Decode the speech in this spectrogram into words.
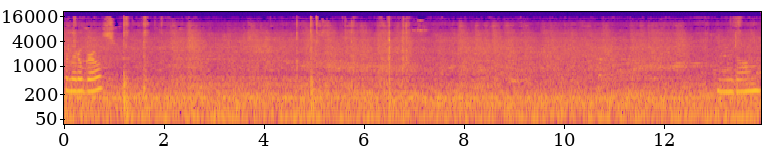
for little girls. And um,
